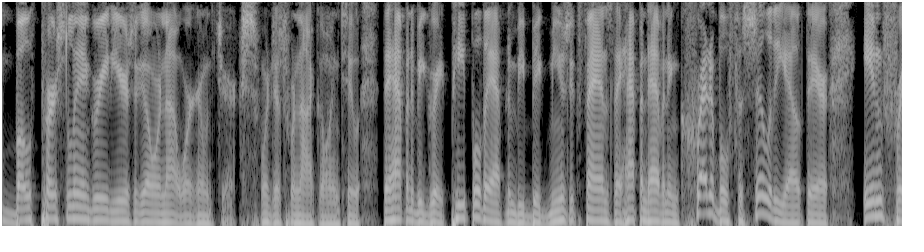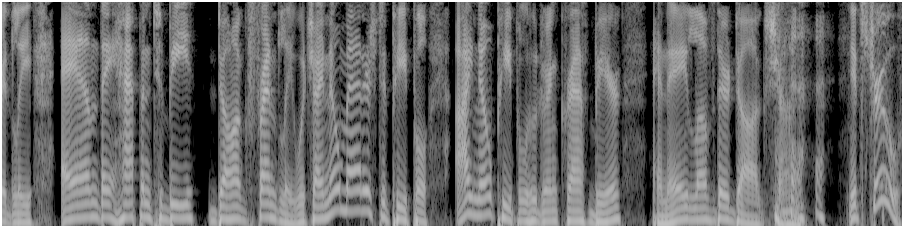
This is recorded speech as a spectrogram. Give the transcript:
both personally agreed years ago we're not working with jerks. We're just we're not going to. They happen to be great people. They happen to be big music fans. They happen to have an incredible facility out there in Fridley, and they happen to be dog friendly, which I know matters to people. I know people who drink craft beer and they love their dogs, Sean. it's true.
